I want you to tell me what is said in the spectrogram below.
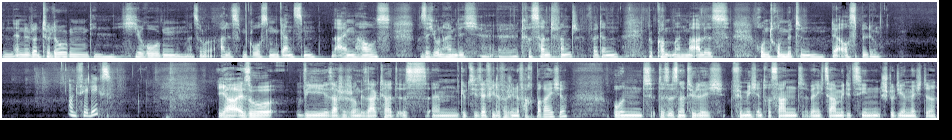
den Endodontologen, den Chirurgen, also alles im Großen und Ganzen in einem Haus, was ich unheimlich äh, interessant fand, weil dann bekommt man mal alles rundherum mit in der Ausbildung. Und Felix? Ja, also wie Sascha schon gesagt hat, es ähm, gibt hier sehr viele verschiedene Fachbereiche. Und das ist natürlich für mich interessant, wenn ich Zahnmedizin studieren möchte,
